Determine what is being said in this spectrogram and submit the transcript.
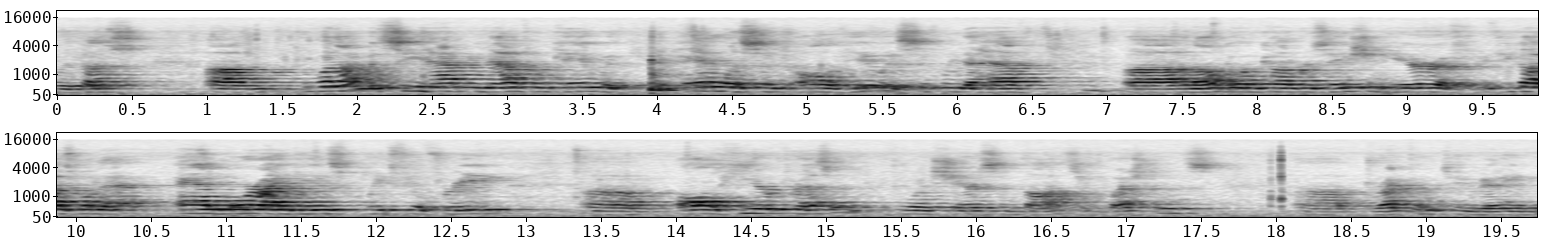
with us. Um, What I would see happening now, if okay with the panelists and all of you, is simply to have uh, an ongoing conversation here. If if you guys want to add more ideas, please feel free. Uh, All here present, if you want to share some thoughts or questions, uh, direct them to any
